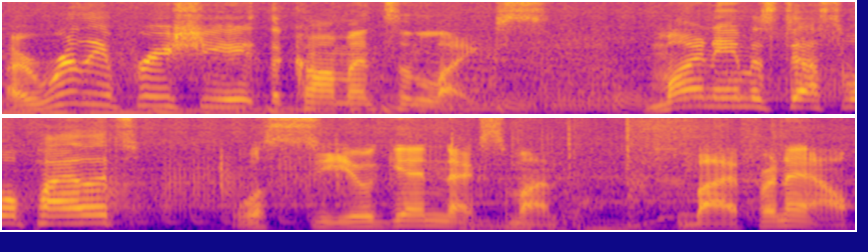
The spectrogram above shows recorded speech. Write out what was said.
I really appreciate the comments and likes. My name is Decibel Pilot. We'll see you again next month. Bye for now.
